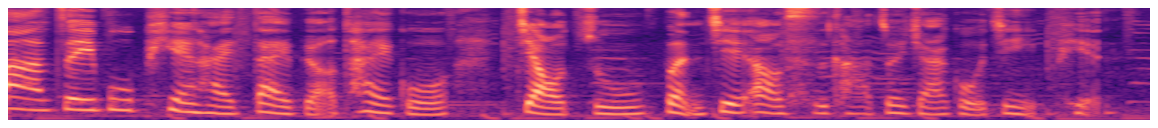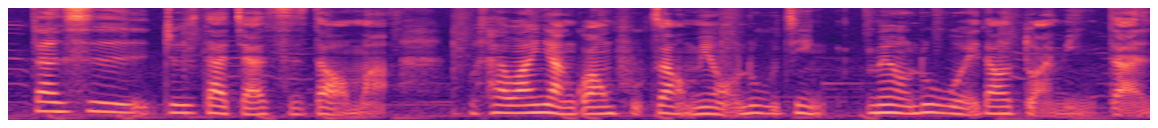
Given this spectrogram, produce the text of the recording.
那这一部片还代表泰国角逐本届奥斯卡最佳国际影片，但是就是大家知道吗？台湾阳光普照没有入境，没有入围到短名单，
